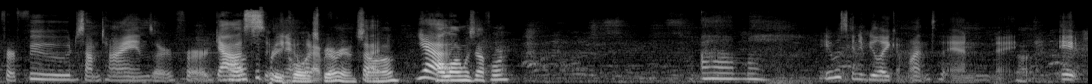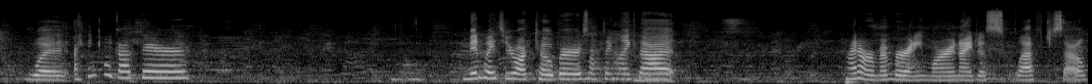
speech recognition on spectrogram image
for food sometimes, or for Oh, gas. that's a pretty you know, cool whatever. experience, But, huh? Yeah. How long was that for? Um, it was gonna be like a month, and Uh. it was. I think I got there midway through October or something like that. I don't remember anymore, and I just left. So,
